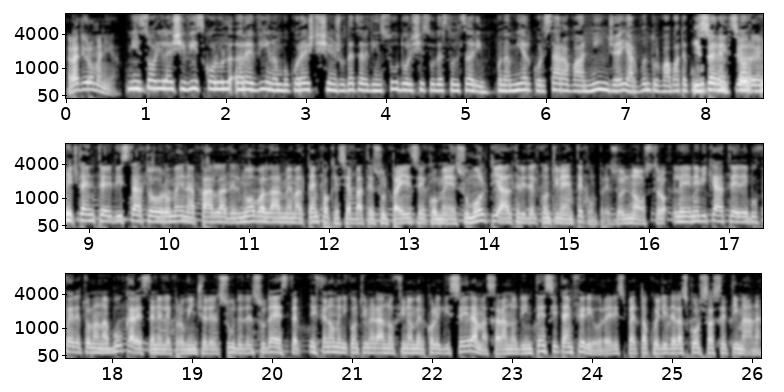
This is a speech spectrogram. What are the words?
Radio Romania. Ninsorile și viscolul revin în București și în județele din sudul și sud-estul țării. Până miercuri seara va ninge, iar vântul va bate cu putere. Il servizio dell'emittente di Stato romena parla del nuovo allarme maltempo che si abbatte sul paese come su molti altri del continente, compreso il nostro. Le nevicate e le bufere tornano a Bucarest e nelle province del sud e del sud-est. I fenomeni continueranno fino a mercoledì sera, ma saranno di intensità inferiore rispetto a quelli della scorsa settimana.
